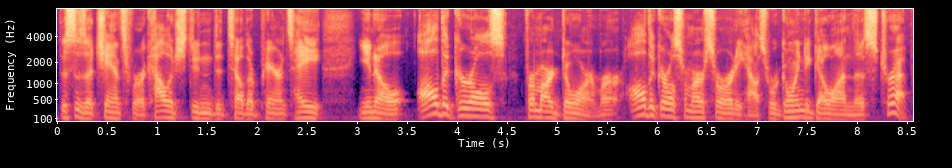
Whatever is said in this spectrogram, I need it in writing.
This is a chance for a college student to tell their parents, hey, you know, all the girls from our dorm or all the girls from our sorority house, we're going to go on this trip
